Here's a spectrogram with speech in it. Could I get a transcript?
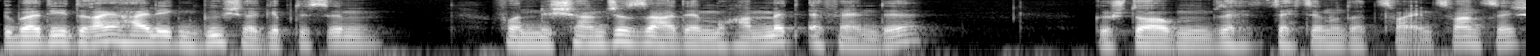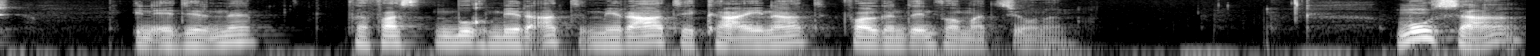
Über die drei heiligen Bücher gibt es im von Nishanjazadeh Mohammed Effendi, gestorben 1622, in Edirne, verfassten Buch Mirat Mirate Kainat folgende Informationen. Musa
